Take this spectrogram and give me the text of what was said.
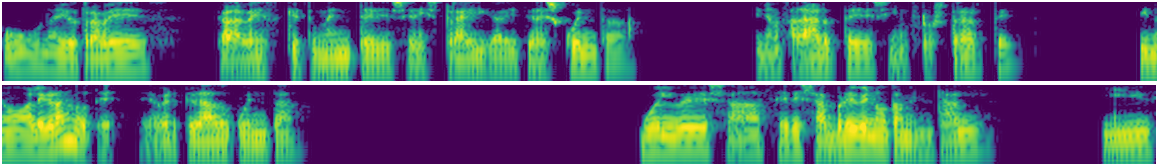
Una y otra vez, cada vez que tu mente se distraiga y te des cuenta, sin enfadarte, sin frustrarte, sino alegrándote de haberte dado cuenta, vuelves a hacer esa breve nota mental y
